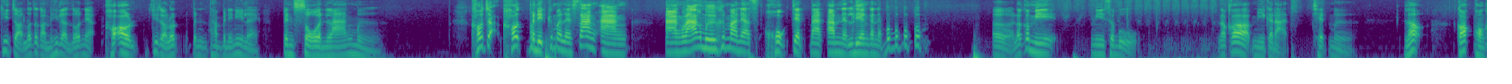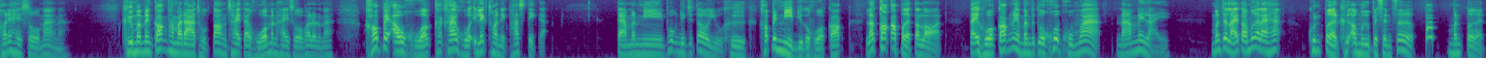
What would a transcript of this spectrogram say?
ที่จอดรถแต่ก่อนเป็นที่จอดรถเนี่ยเขาเอาที่จอดรถเป็นทำเป็นไอ้นี่เลย เป็นโซนล้างมือ เขาจะเขาประดิษฐ์ขึ้นมาเลยสร้างอ่างอ่างล้างมือขึ้นมาเนี่ยหกเจ็ดแปดอันเนี่ยเรียงกันเนี่ยปุ๊บปุ๊บปุ๊บปุ๊บเออ แล้วก็มีมีสบู่ แล้วก็มีกระดาษเช็ดมือ แล้วก๊อกของเขาเนี่ยไฮโซมากนะคือมันเป็นก๊อกธรรมดาถูกต้องใช่แต่หัวมันไฮโซเพราะอะไรรู้ไหมเขาไปเอาหัวคล้ายๆหัวอิเล็กทรอนิกส์พลาสติกอะแต่มันมีพวกดิจิตอลอยู่คือเขาเป็นหนีบอยู่กับหัวก๊อก แล้วก๊อกก็เปิดตลอด แต่หัวก๊อกเนี่ยมันเป็นตัวควบคุมว่าน้ำไม่ไหล มันจะไหลต่อเมื่ออะไรฮะ คุณเปิดคือเอามือไปเซ็นเซอร์ปั๊บมันเปิด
